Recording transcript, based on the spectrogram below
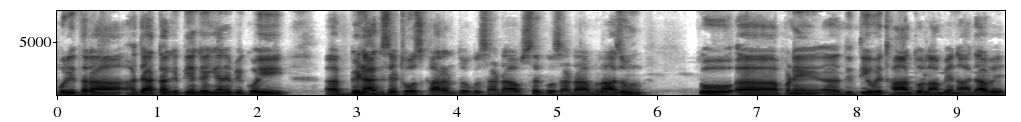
ਪੂਰੀ ਤਰ੍ਹਾਂ ਹਦਾਇਤਾਂ ਕੀਤੀਆਂ ਗਈਆਂ ਨੇ ਵੀ ਕੋਈ ਬਿਨਾਂ ਕਿਸੇ ਠੋਸ ਕਾਰਨ ਤੋਂ ਕੋਈ ਸਾਡਾ ਅਫਸਰ ਕੋਈ ਸਾਡਾ ਮੁਲਾਜ਼ਮ ਉਹ ਆਪਣੇ ਦਿੱਤੀ ਹੋਈ ਥਾਂ ਤੋਂ ਲਾਂਭੇ ਨਾ ਜਾਵੇ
